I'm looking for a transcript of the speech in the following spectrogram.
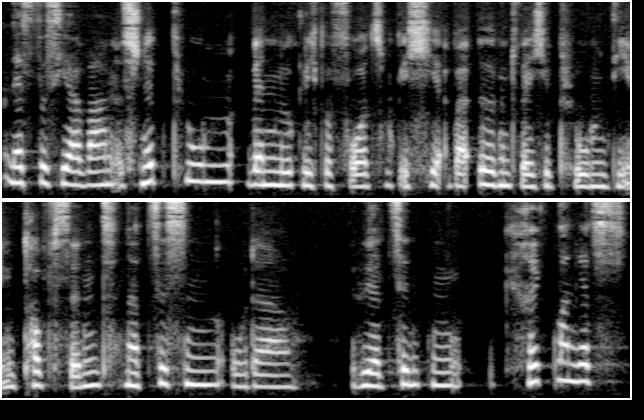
Letztes Jahr waren es Schnittblumen, wenn möglich bevorzuge ich hier aber irgendwelche Blumen, die im Topf sind. Narzissen oder Hyazinthen kriegt man jetzt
